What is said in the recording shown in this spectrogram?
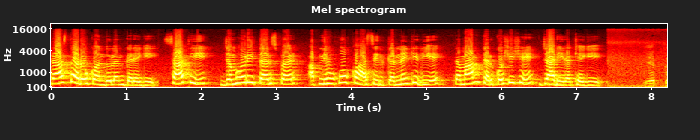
रास्ता रोको आंदोलन करेगी। साथ ही जमहूरी तर्ज पर अपने हुकूक को हासिल करने के लिए तमाम तर कोशिशें जारी रखेगी। एक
